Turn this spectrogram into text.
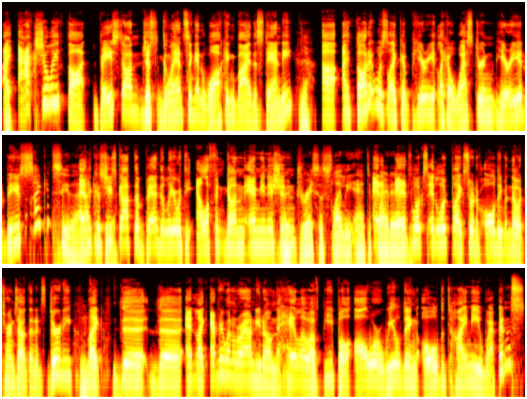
I actually thought based on just glancing and walking by the standee, Yeah. uh, I thought it was like a period, like a western period piece. I could see that And because she's that. got the bandolier with the elephant gun her ammunition, dress is slightly and, antiquated. and it looks it looked like sort of old, even though it turns out that it's dirty. Hmm. Like the the and like everyone around, you know, in the halo of people, all were wielding old timey weapons.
